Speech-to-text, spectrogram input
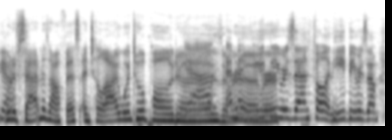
Would have sat in his office until I went to Yeah, apologize. or and then whatever. you'd be resentful, and he'd be resentful.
